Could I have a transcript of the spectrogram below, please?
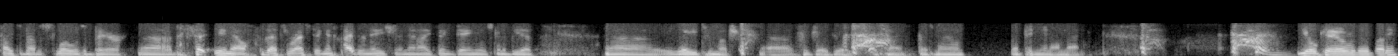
fights about as slow as a bear. Uh, you know, that's resting in hibernation, and I think Daniel's going to be a uh, way too much uh, for Joe Joyce. That's my, that's my own opinion on that. You okay over there, buddy?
